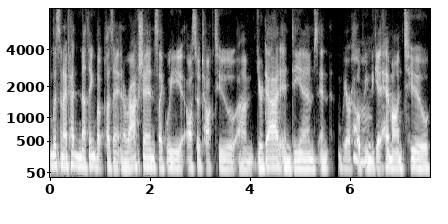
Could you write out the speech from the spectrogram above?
listen, I've had nothing but pleasant interactions. Like we also talked to um, your dad in DMs, and we are hoping Aw. to get him on too.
